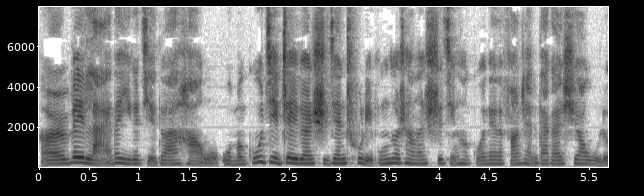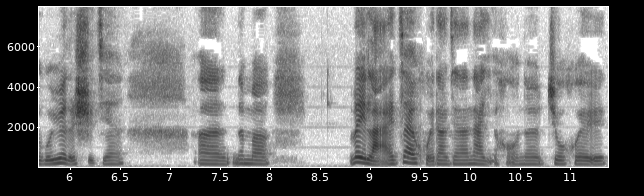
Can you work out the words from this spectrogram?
而未来的一个阶段哈，我我们估计这段时间处理工作上的事情和国内的房产大概需要五六个月的时间，嗯，那么。未来再回到加拿大以后呢，就会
